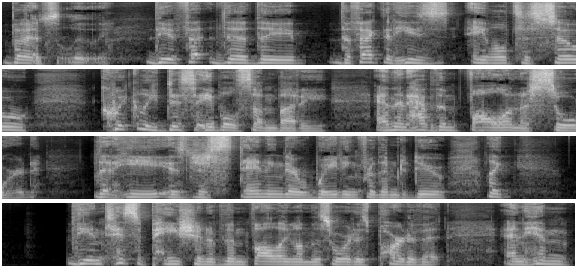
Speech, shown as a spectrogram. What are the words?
But Absolutely. the the the the fact that he's able to so quickly disable somebody and then have them fall on a sword that he is just standing there waiting for them to do like the anticipation of them falling on the sword is part of it and him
